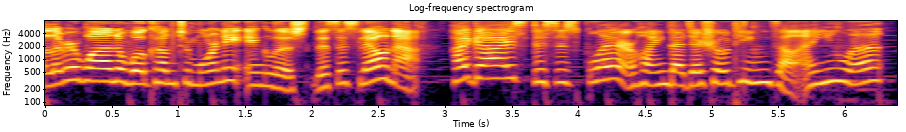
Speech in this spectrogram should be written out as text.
Hello everyone, welcome to Morning English. This is Leona. Hi guys, this is Blair. 欢迎大家收听早安英文。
